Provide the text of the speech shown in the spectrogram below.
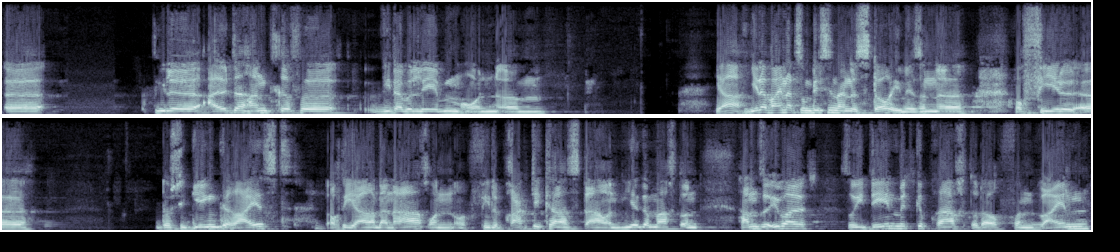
äh, viele alte Handgriffe wiederbeleben und ähm, ja, jeder Wein hat so ein bisschen eine Story. Wir sind äh, auch viel äh, durch die Gegend gereist, auch die Jahre danach und auch viele Praktikas da und hier gemacht und haben so überall so Ideen mitgebracht oder auch von Weinen,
